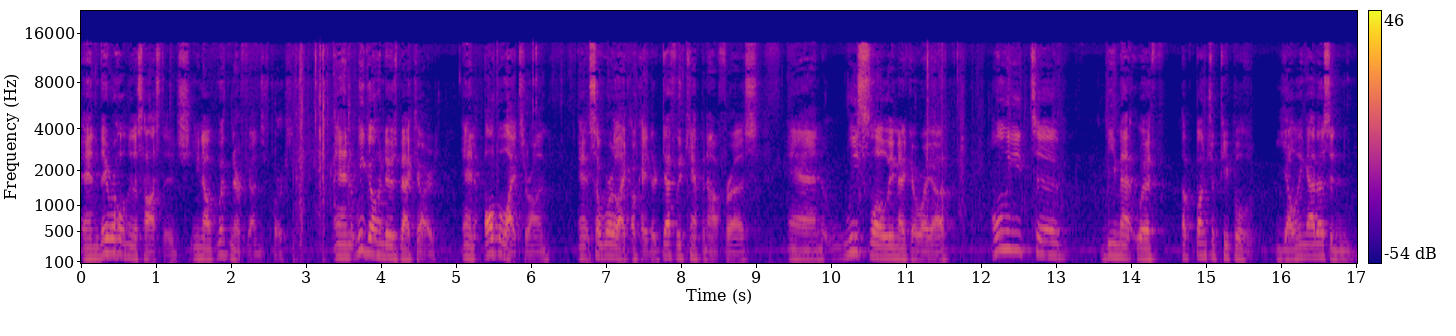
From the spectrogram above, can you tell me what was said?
and they were holding us hostage, you know, with Nerf guns of course, and we go into his backyard and all the lights are on, and so we're like, okay, they're definitely camping out for us, and we slowly make our way up, only to be met with a bunch of people yelling at us and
